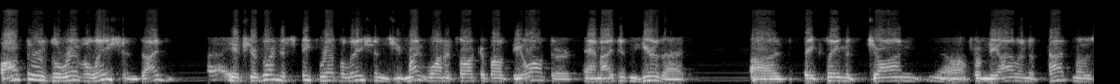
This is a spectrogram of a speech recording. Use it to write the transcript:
author of the Revelations. I, uh, if you're going to speak Revelations, you might want to talk about the author, and I didn't hear that. Uh, they claim it's John uh, from the island of Patmos,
